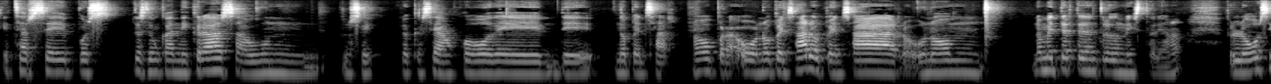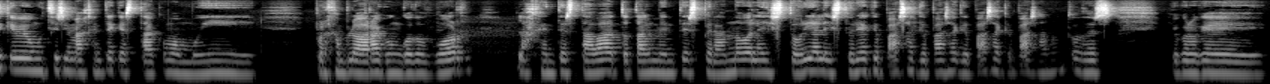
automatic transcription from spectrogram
echarse pues desde un Candy Crush a un, no sé, lo que sea, un juego de, no pensar, ¿no? O no pensar o pensar o no, no meterte dentro de una historia, ¿no? Pero luego sí que veo muchísima gente que está como muy, por ejemplo, ahora con God of War, la gente estaba totalmente esperando la historia, la historia que pasa, qué pasa, qué pasa, qué pasa, ¿no? Entonces, yo creo que,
